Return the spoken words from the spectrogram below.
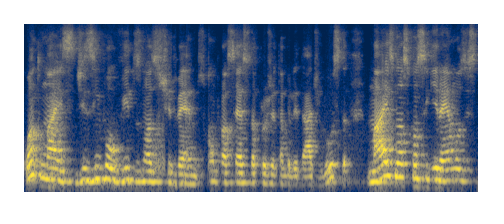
Quanto mais desenvolvidos nós estivermos com o processo da projetabilidade lúcida, mais nós conseguiremos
